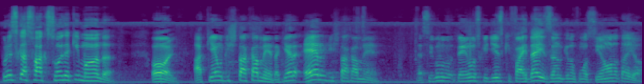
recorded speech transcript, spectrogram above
Por isso que as facções é que manda. Olha, aqui é um destacamento, aqui era, era o destacamento. É, segundo, tem uns que dizem que faz 10 anos que não funciona, tá aí, ó.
